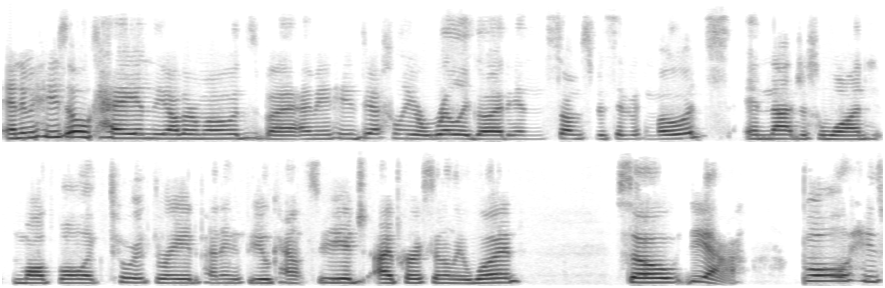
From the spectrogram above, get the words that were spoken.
And I mean, he's okay in the other modes, but I mean, he's definitely really good in some specific modes, and not just one, multiple, like two or three, depending if you count Siege. I personally would. So, yeah. Bull, he's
